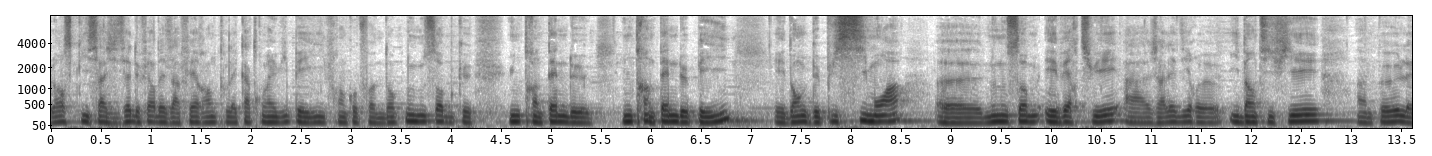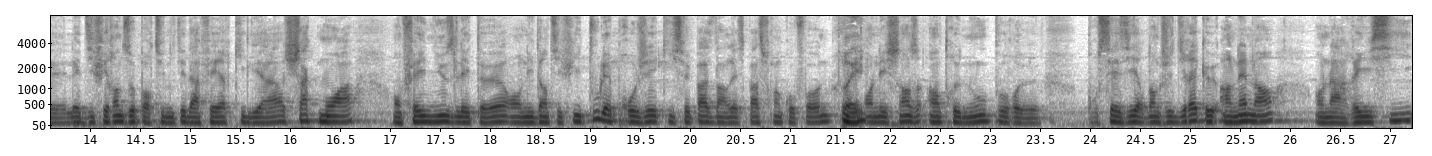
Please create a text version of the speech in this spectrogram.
lorsqu'il s'agissait de faire des affaires entre les 88 pays francophones. Donc nous, nous sommes qu'une trentaine, de, une trentaine de pays. Et donc depuis six mois, nous nous sommes évertués à, j'allais dire, identifier un peu les, les différentes opportunités d'affaires qu'il y a chaque mois on fait une newsletter, on identifie tous les projets qui se passent dans l'espace francophone, on échange entre nous pour, euh, pour saisir. Donc je dirais qu'en un an, on a réussi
